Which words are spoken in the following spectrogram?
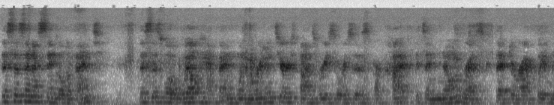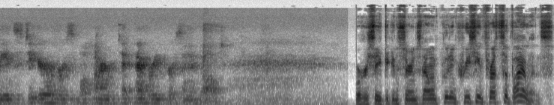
This isn't a single event. This is what will happen when emergency response resources are cut. It's a known risk that directly leads to irreversible harm to every person involved. Worker safety concerns now include increasing threats of violence.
